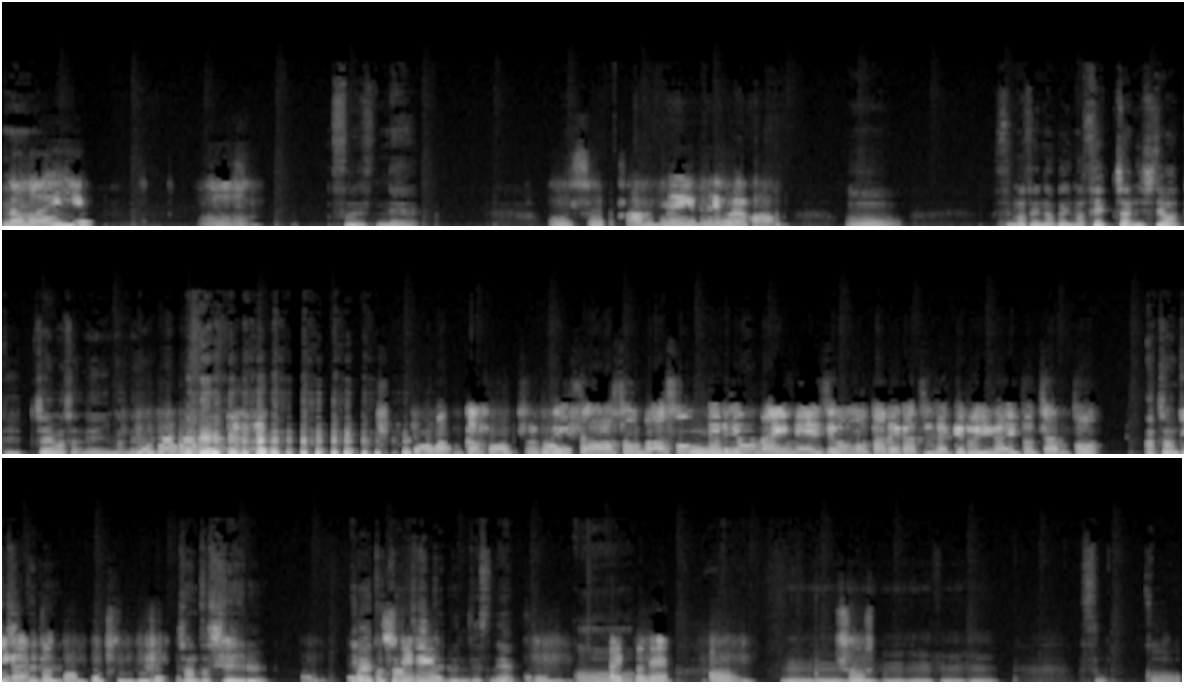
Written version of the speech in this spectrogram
長い、うん、そうですね。そうそう、3年4年ぐらいかな。うんすいませんなんか今せっちゃんにしてはって言っちゃいましたね今ね。いやなんかさ、すごいさ、遊ぶ、遊んでるようなイメージを持たれがちだけど、意外とちゃんと、あちゃんと意してる。外とちゃんとしてる。ちゃんとしている意外とちゃんとしてるんですね。うん。ああね。うん。うんうんうんうん。う。んそううんうんそっか。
